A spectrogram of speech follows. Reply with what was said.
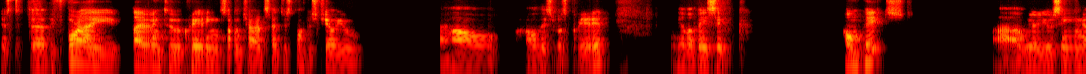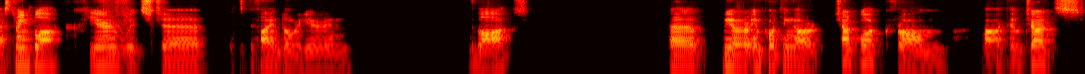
Just uh, before I dive into creating some charts, I just want to show you uh, how how this was created. We have a basic homepage. Uh, we are using a stream block here, which uh, is defined over here in the blocks. Uh, we are importing our chart block from Wagtail charts.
